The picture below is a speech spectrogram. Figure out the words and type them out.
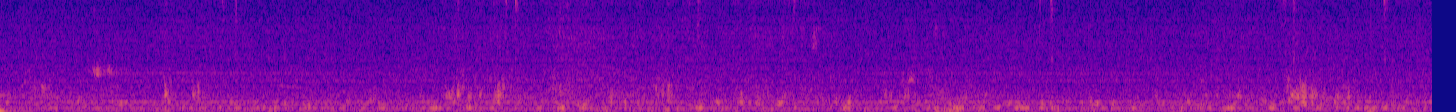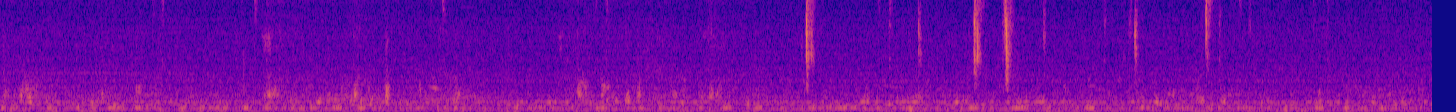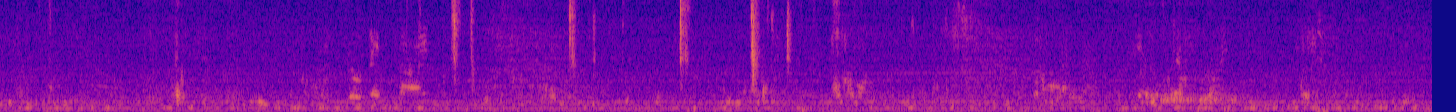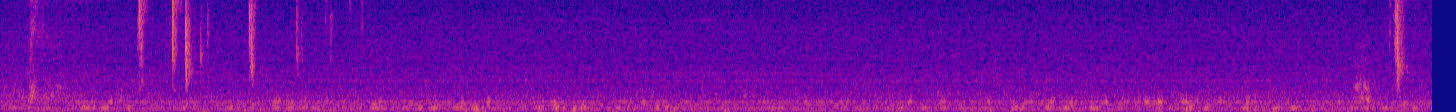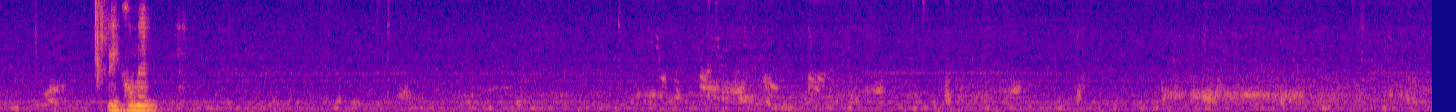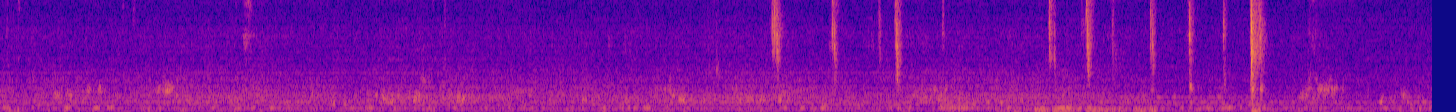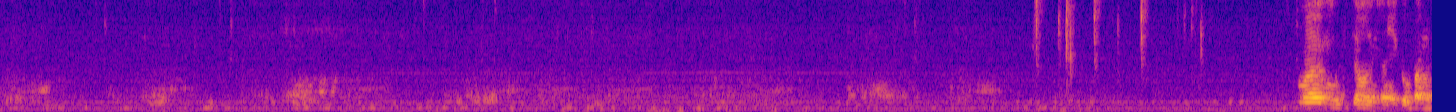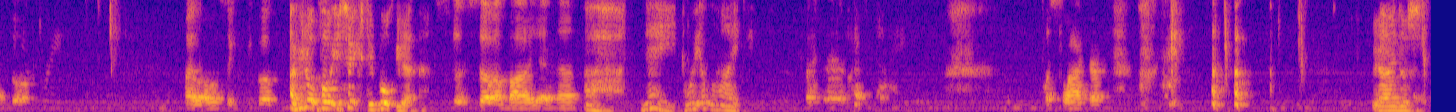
Are was done. I need to go back and go. My level 60 book. Have you not bought your 60 book yet? Haven't bought it yet, no. Ah, Nate, what are you like? I'm a slacker. Behind us.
